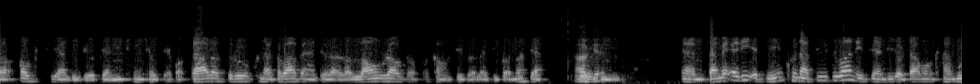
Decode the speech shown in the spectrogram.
တော့အောက်ဆီယာလူတွေကိုပြန်ပြီးထိန်းချုပ်တယ်ပေါ့ဒါကတော့သူတို့ခုနကမ္ဘာ့ဘဏ်ပြောတာတော့ long route of accountability ပေါ့နော်ဆရာဟုတ်ကဲ့အဲဒါပေမဲ့အဲ့ဒီအပြင်ခုနပြည်သူကနေပြန်ပြီးတော့တာဝန်ခံမှု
